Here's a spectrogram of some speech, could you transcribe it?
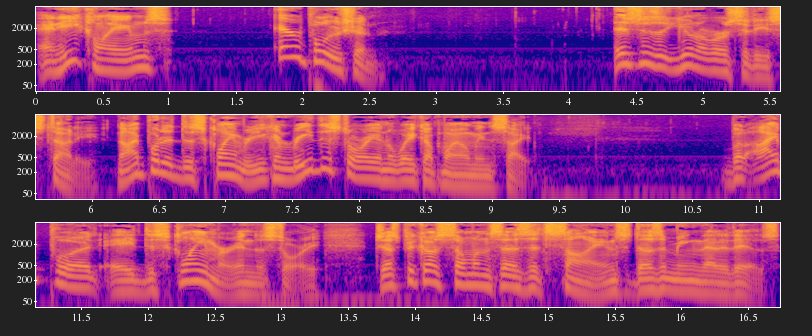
And he claims air pollution. This is a university study. Now, I put a disclaimer. You can read the story on the Wake Up Wyoming site. But I put a disclaimer in the story. Just because someone says it's science doesn't mean that it is.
